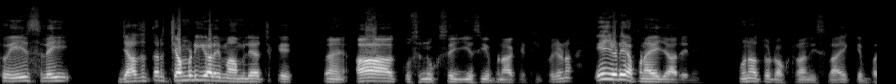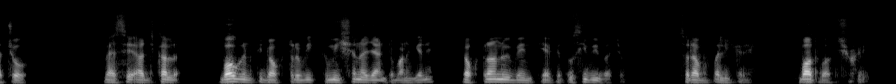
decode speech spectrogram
ਸੋ ਇਸ ਲਈ ਜ਼ਿਆਦਾਤਰ ਚਮੜੀ ਵਾਲੇ ਮਾਮਲਿਆਂ ਚ ਕਿ ਆ ਕੁਝ ਨੁਕਸੇ ਜੀ ਅਸੀਂ ਅਪਣਾ ਕੇ ਠੀਕ ਹੋ ਜਾਣਾ। ਇਹ ਜਿਹੜੇ ਅਪਣਾਏ ਜਾ ਰਹੇ ਨੇ, ਉਹਨਾਂ ਤੋਂ ਡਾਕਟਰਾਂ ਦੀ ਸਲਾਹ ਹੈ ਕਿ ਬਚੋ। ਵੈਸੇ ਅੱਜ ਕੱਲ ਬਹੁ ਗਿਣਤੀ ਡਾਕਟਰ ਵੀ ਕਮਿਸ਼ਨ ਏਜੰਟ ਬਣ ਗਏ ਨੇ। ਡਾਕਟਰਾਂ ਨੂੰ ਵੀ ਬੇਨਤੀ ਹੈ ਕਿ ਤੁਸੀਂ ਵੀ ਬਚੋ। ਸੋ ਰੱਬ ਭਲੀ ਕਰੇ। ਬਹੁਤ ਬਹੁਤ ਸ਼ੁਕਰੀਆ।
